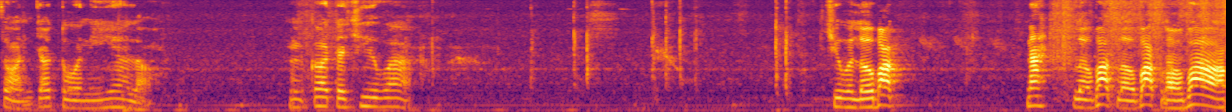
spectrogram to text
ส่วนเจ้าตัวนี้เหรอ มันก็จะชื่อว่า ชื่อว่าเลอบักนะเลอบักเลอบักเลอบัก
